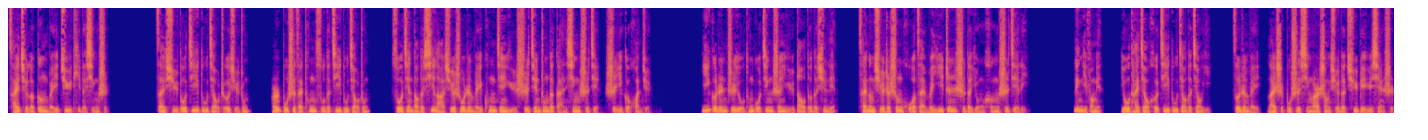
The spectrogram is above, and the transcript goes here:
采取了更为具体的形式。在许多基督教哲学中，而不是在通俗的基督教中所见到的希腊学说，认为空间与时间中的感性世界是一个幻觉。一个人只有通过精神与道德的训练，才能学着生活在唯一真实的永恒世界里。另一方面，犹太教和基督教的教义则认为来世不是形而上学的区别于现实，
